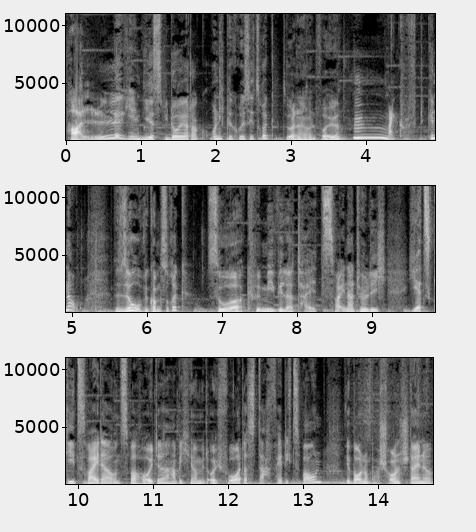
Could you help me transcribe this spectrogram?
Hallöchen, hier ist wieder euer Doc und ich begrüße Sie zurück zu einer neuen Folge Minecraft. Genau. So, wir kommen zurück zur Quimmy Villa Teil 2 natürlich. Jetzt geht's weiter und zwar heute habe ich ja mit euch vor, das Dach fertig zu bauen. Wir bauen noch ein paar Schornsteine,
